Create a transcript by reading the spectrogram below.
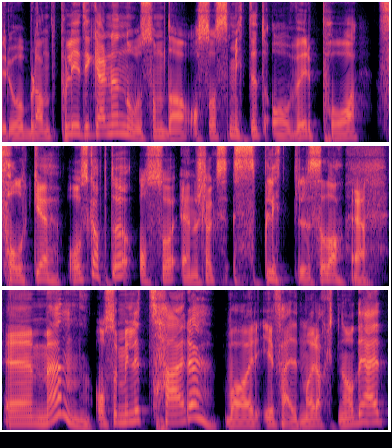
uro blant politikerne, noe som da også smittet over på folket, og skapte også en slags splittelse, da. Ja. Eh, men også militæret var i ferd med å rakne, og det er et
